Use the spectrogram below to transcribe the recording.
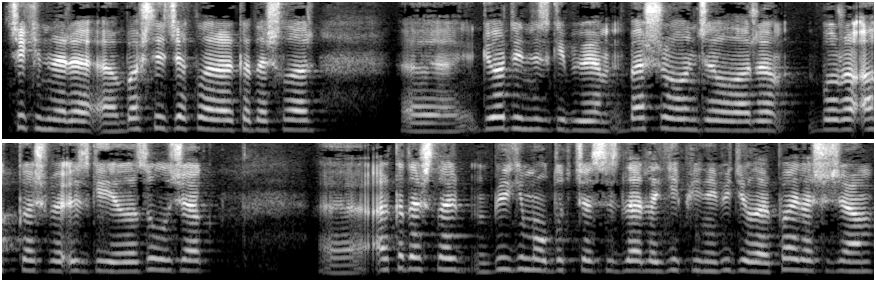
çekimlere e, başlayacaklar arkadaşlar. Gördüğünüz gibi başrol oyuncuları Bora Akkaş ve Özge Yağız olacak. Arkadaşlar bilgim oldukça sizlerle yepyeni videolar paylaşacağım.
